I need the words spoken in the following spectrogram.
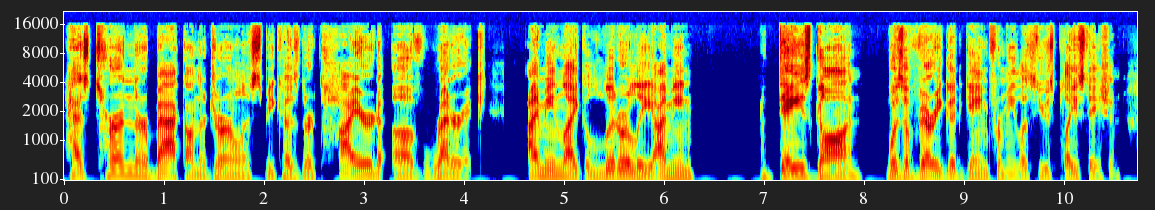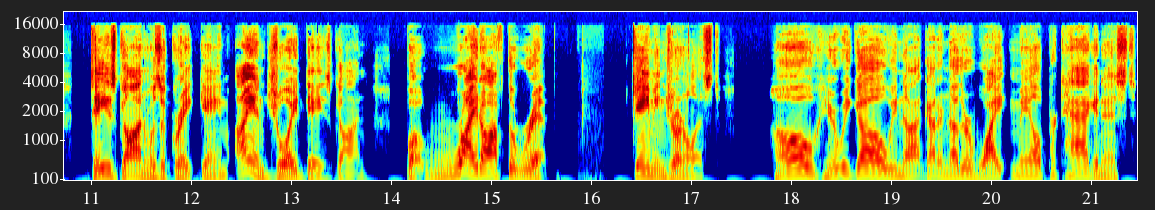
has turned their back on the journalists because they're tired of rhetoric. I mean, like literally, I mean, Days Gone was a very good game for me. Let's use PlayStation. Days Gone was a great game. I enjoyed Days Gone, but right off the rip, gaming journalist. Oh, here we go. We not got another white male protagonist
